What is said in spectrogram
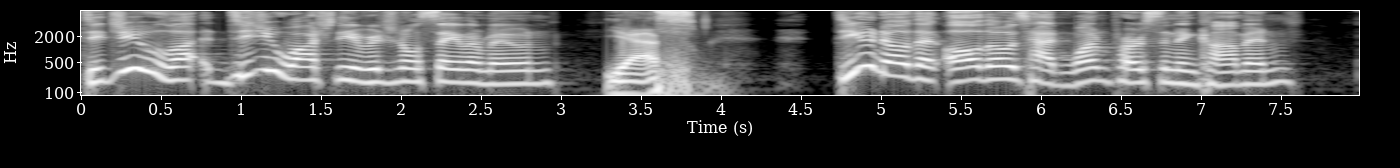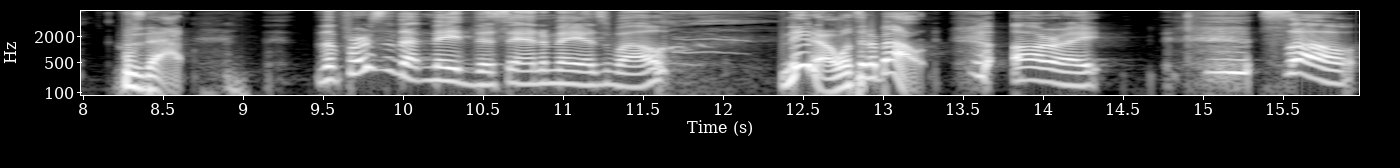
Did you lo- did you watch the original Sailor Moon? Yes. Do you know that all those had one person in common? Who's that? The person that made this anime as well. Nito, what's it about? all right. So,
